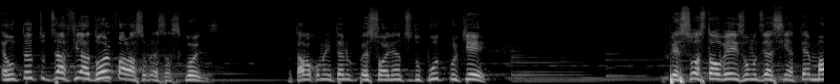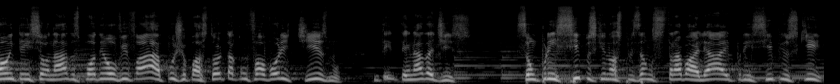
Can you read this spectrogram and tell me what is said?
é um tanto desafiador falar sobre essas coisas. Eu estava comentando com o pessoal ali antes do culto, porque Pessoas talvez, vamos dizer assim, até mal intencionadas, podem ouvir falar: ah, puxa, o pastor está com favoritismo. Não tem, tem nada disso. São princípios que nós precisamos trabalhar e princípios que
